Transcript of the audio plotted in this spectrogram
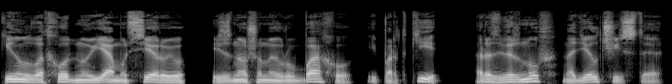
кинул в отходную яму серую, изношенную рубаху и портки, развернув, надел чистое.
